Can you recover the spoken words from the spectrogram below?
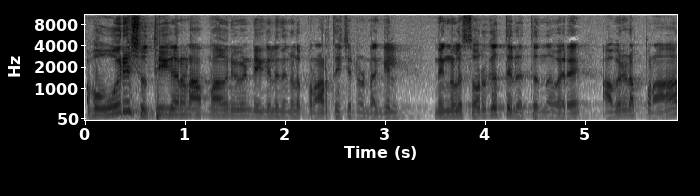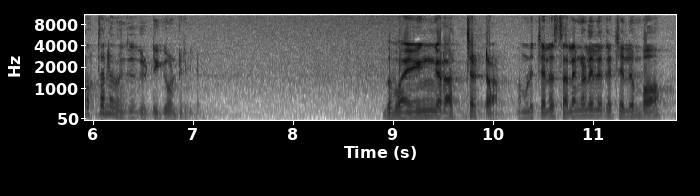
അപ്പോൾ ഒരു ശുദ്ധീകരണാത്മാവിന് വേണ്ടിയെങ്കിലും നിങ്ങൾ പ്രാർത്ഥിച്ചിട്ടുണ്ടെങ്കിൽ നിങ്ങൾ സ്വർഗത്തിലെത്തുന്നവരെ അവരുടെ പ്രാർത്ഥന നിങ്ങൾക്ക് കിട്ടിക്കൊണ്ടിരിക്കും. അത് ഭയങ്കര അച്ചട്ടാണ്. നമ്മൾ ചില സ്ഥലങ്ങളിലൊക്കെ ചെല്ലുമ്പോൾ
